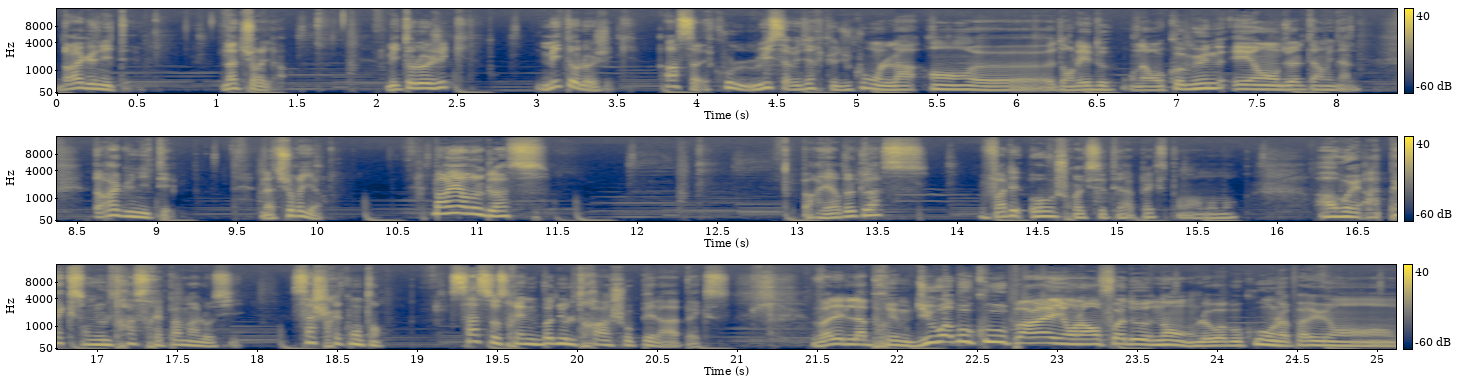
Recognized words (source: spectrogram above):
Dragonité. Naturia. Mythologique. Mythologique. Ah, ça cool. Lui, ça veut dire que du coup, on l'a en euh, dans les deux. On a en commune et en duel terminal. Dragonité. Naturia. Barrière de glace. Barrière de glace. Valet... Oh, je crois que c'était Apex pendant un moment. Ah ouais, Apex en ultra serait pas mal aussi. Ça, je serais content. Ça, ce serait une bonne ultra à choper, là, Apex. Vallée de la Prume. Du Wabuku, pareil, on l'a en x2. Non, le Wabuku, on l'a pas eu en...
